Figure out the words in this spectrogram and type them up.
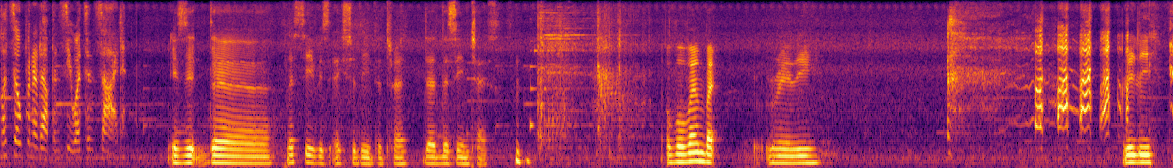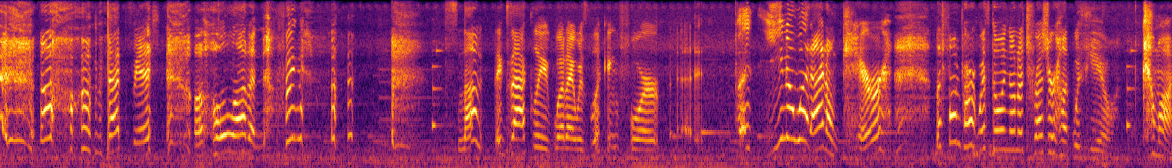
let's open it up and see what's inside. Is it the? Let's see if it's actually the tre- the the same chest. Overwhelmed, but really, really. That's it? A whole lot of nothing? it's not exactly what I was looking for. But you know what? I don't care. The fun part was going on a treasure hunt with you. Come on,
